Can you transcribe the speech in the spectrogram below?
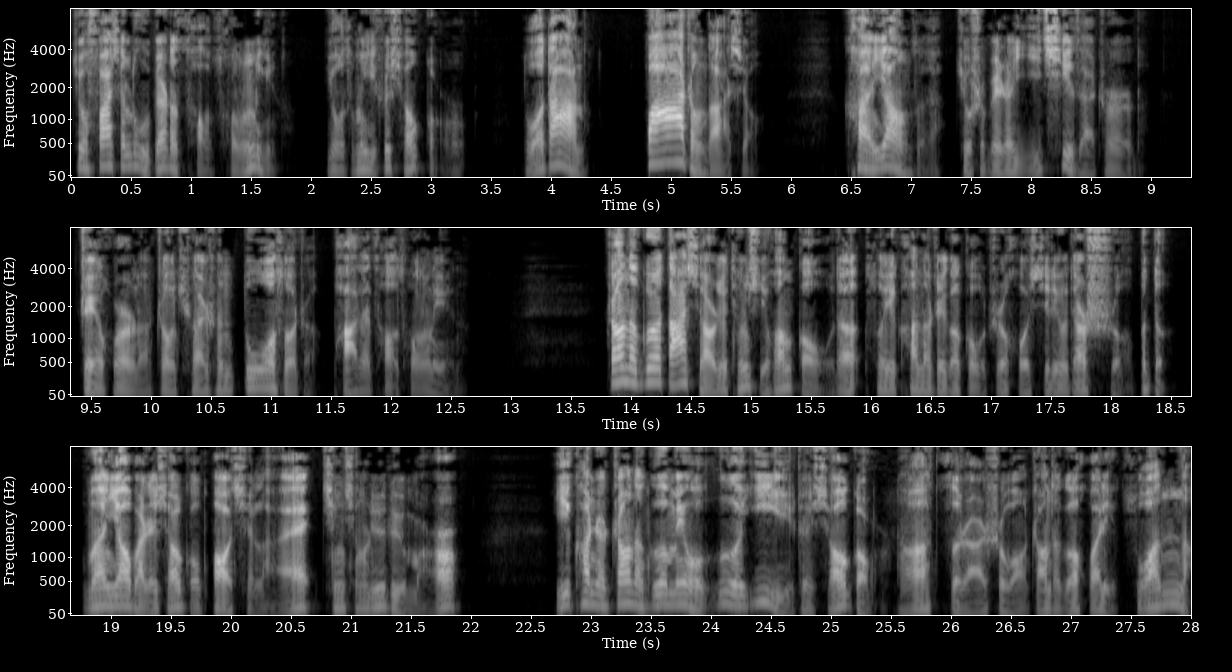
就发现路边的草丛里呢，有这么一只小狗，多大呢？巴掌大小，看样子呀，就是被人遗弃在这儿的。这会儿呢，正全身哆嗦着趴在草丛里呢。张大哥打小就挺喜欢狗的，所以看到这个狗之后，心里有点舍不得，弯腰把这小狗抱起来，轻轻捋捋毛。一看这张大哥没有恶意，这小狗呢，自然是往张大哥怀里钻呢。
